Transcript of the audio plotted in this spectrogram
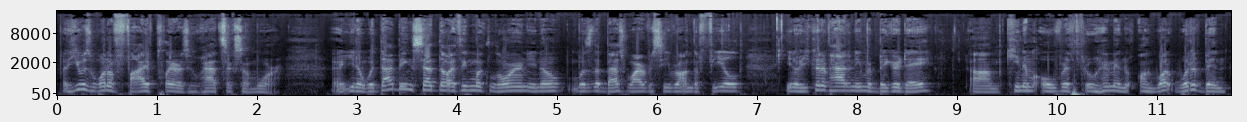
but he was one of five players who had six or more. Uh, you know, with that being said, though, I think McLaurin, you know, was the best wide receiver on the field. You know, he could have had an even bigger day. Um, Keenum overthrew him in, on what would have been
